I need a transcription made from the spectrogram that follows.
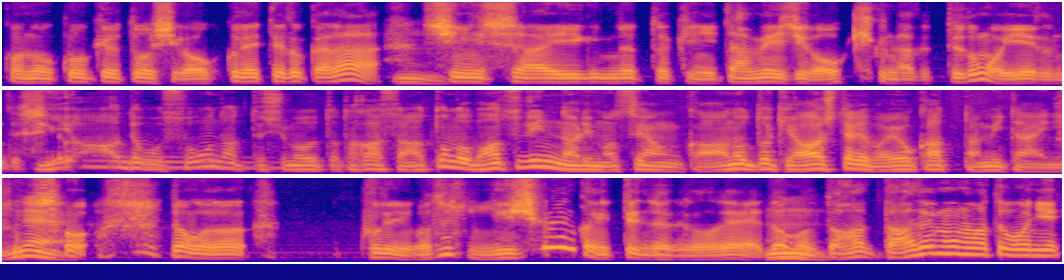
この公共投資が遅れてるから、うん。震災の時にダメージが大きくなるっていうのも言えるんですいやでもそうなってしまうと高橋さん後の祭りになりますやんか？あの時ああしてればよかったみたいにね。そう。だからこれ私20年間言ってんだけどね、だからだ、誰もまともに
